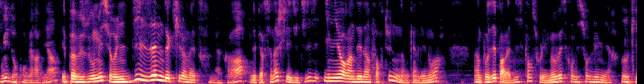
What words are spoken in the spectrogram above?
Oui, donc on verra bien. Et peuvent zoomer sur une dizaine de kilomètres. D'accord. Les personnages qui les utilisent ignorent un dé d'infortune, donc un dé noir, imposé par la distance ou les mauvaises conditions de lumière. Ok.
